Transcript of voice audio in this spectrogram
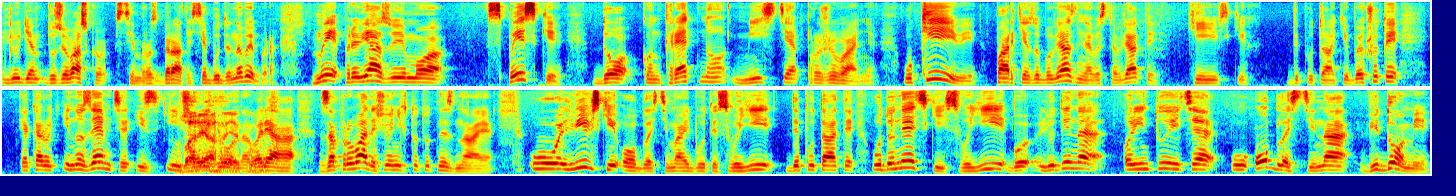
Людям дуже важко з цим розбиратися, буде на виборах. Ми прив'язуємо списки до конкретного місця проживання. У Києві партія зобов'язана виставляти київських депутатів. Бо якщо ти, як кажуть, іноземця із іншого Варяга регіону, якогось. варяга, запровадиш, його ніхто тут не знає. У Львівській області мають бути свої депутати, у Донецькій свої, бо людина орієнтується у області на відомі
